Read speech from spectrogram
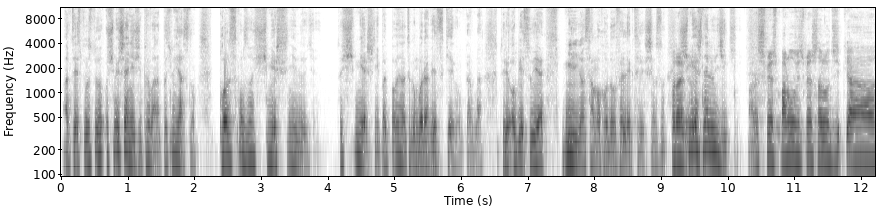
Ale to jest po prostu ośmieszenie się, proszę powiedzmy jasno. Polską są śmieszni ludzie. To śmiesznie. Powiem na tego Morawieckiego, prawda? który obiecuje milion samochodów elektrycznych. To są śmieszne ludziki. Ale śmiesz, pan mówi śmieszne ludziki, a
